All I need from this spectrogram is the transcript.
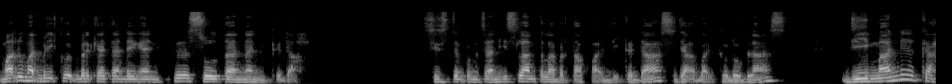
Maklumat berikut berkaitan dengan Kesultanan Kedah. Sistem pemerintahan Islam telah bertapak di Kedah sejak abad ke-12 di manakah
